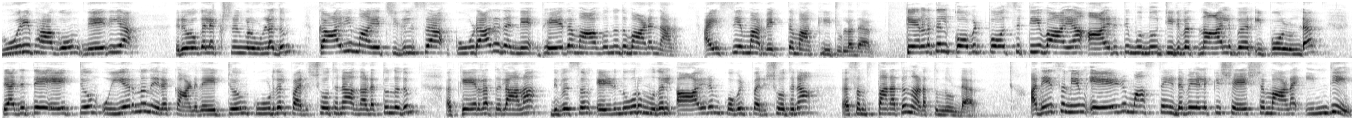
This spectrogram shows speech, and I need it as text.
ഭൂരിഭാഗവും നേരിയ രോഗലക്ഷണങ്ങൾ ഉള്ളതും കാര്യമായ ചികിത്സ കൂടാതെ തന്നെ ഭേദമാകുന്നതുമാണെന്നാണ് ഐ സി എം ആർ വ്യക്തമാക്കിയിട്ടുള്ളത്. കേരളത്തിൽ കോവിഡ് പോസിറ്റീവായ ആയിരത്തി മുന്നൂറ്റി ഇരുപത്തിനാല് പേർ ഇപ്പോഴുണ്ട്. രാജ്യത്തെ ഏറ്റവും ഉയർന്ന നിരക്കാണിത് ഏറ്റവും കൂടുതൽ പരിശോധന നടത്തുന്നതും കേരളത്തിലാണ്. ദിവസം എഴുന്നൂറ് മുതൽ ആയിരം കോവിഡ് പരിശോധന സംസ്ഥാനത്ത് നടത്തുന്നുണ്ട്. അതേസമയം ഏഴ് മാസത്തെ ഇടവേളയ്ക്ക് ശേഷമാണ് ഇന്ത്യയിൽ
